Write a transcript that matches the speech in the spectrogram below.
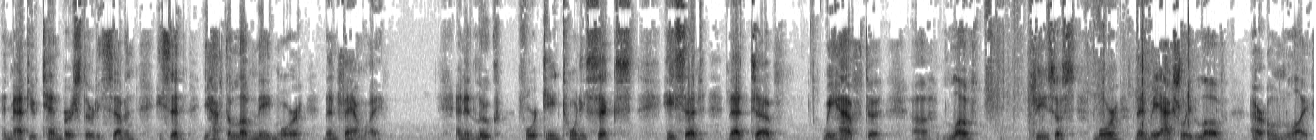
In Matthew 10, verse 37, he said, you have to love me more than family. And in Luke 14, 26, he said that uh, we have to uh, love Jesus more than we actually love our own life.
